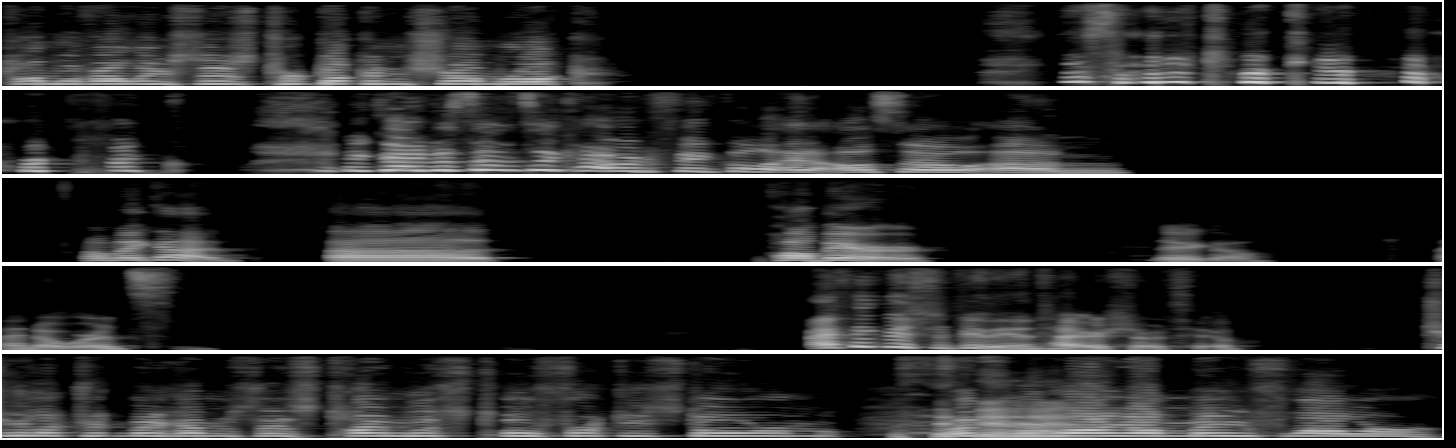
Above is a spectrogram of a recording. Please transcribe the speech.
Tom Lavelli says turducken shamrock. Is that a turkey or Howard Finkel? It kind of sounds like Howard Finkel and also um oh my god. Uh Paul Bearer. There you go. I know words. I think this should be the entire show too. T Electric Mayhem says timeless tofurkey storm and Mariah Mayflower.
